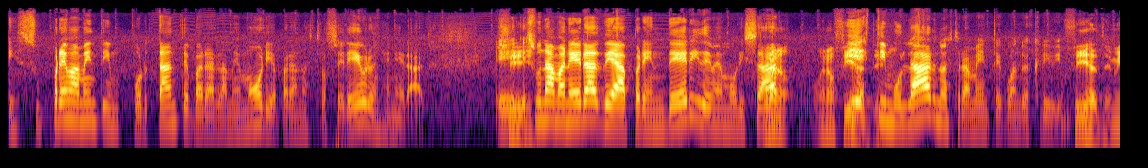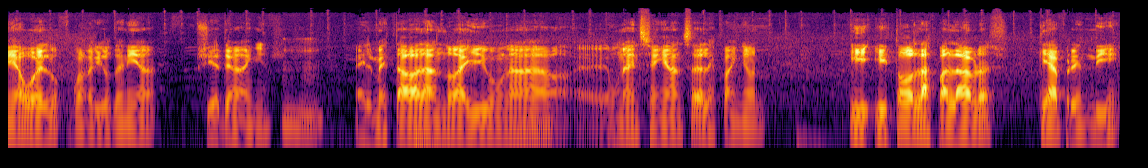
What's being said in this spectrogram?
es supremamente importante para la memoria, para nuestro cerebro en general. Eh, Sí. Es una manera de aprender y de memorizar Bueno, bueno, y estimular nuestra mente cuando escribimos. Fíjate, mi abuelo, cuando yo tenía siete años, él me estaba dando ahí una, eh, una enseñanza del español y, y todas las palabras que aprendí,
